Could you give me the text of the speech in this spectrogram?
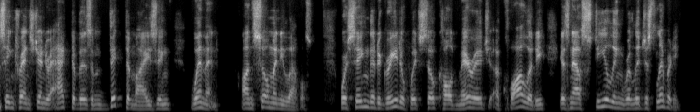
seeing transgender activism victimizing women on so many levels. We're seeing the degree to which so called marriage equality is now stealing religious liberty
